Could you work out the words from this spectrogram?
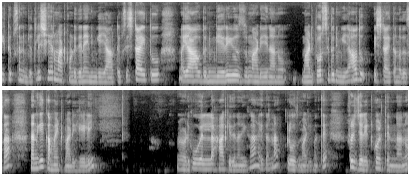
ಈ ಟಿಪ್ಸನ್ನು ನಿಮ್ಮ ಜೊತೆಲಿ ಶೇರ್ ಮಾಡ್ಕೊಂಡಿದ್ದೇನೆ. ನಿಮಗೆ ಯಾವ ಟಿಪ್ಸ್ ಇಷ್ಟ ಆಯಿತು, ಯಾವುದು ನಿಮಗೆ ರಿಯೂಸ್ ಮಾಡಿ ನಾನು ಮಾಡಿ ತೋರಿಸಿದ್ದು ನಿಮಗೆ ಯಾವುದು ಇಷ್ಟ ಆಯಿತು ಅನ್ನೋದು ಸಹ ನನಗೆ ಕಮೆಂಟ್ ಮಾಡಿ ಹೇಳಿ. ನೋಡಿ, ಹೂವೆಲ್ಲ ಹಾಕಿದೆ ನಾನೀಗ. ಇದನ್ನು ಕ್ಲೋಸ್ ಮಾಡಿ ಮತ್ತು ಫ್ರಿಜ್ಜಲ್ಲಿ ಇಟ್ಕೊಳ್ತೇನೆ ನಾನು.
